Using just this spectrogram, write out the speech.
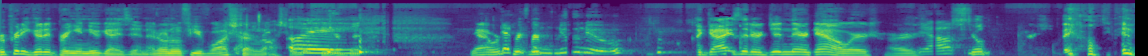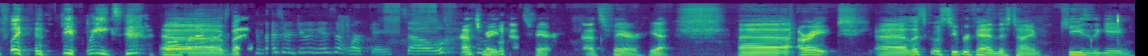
We're pretty good at bringing new guys in. I don't know if you've watched our roster. Here, but yeah, we're, Get we're, we're new new. the guys that are in there now are are Yeah. still they've only been playing a few weeks. Well, uh, but you guys are doing isn't working. So that's right. That's fair. That's fair. Yeah. Uh, all right. Uh, let's go super fan this time. Keys of the game.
